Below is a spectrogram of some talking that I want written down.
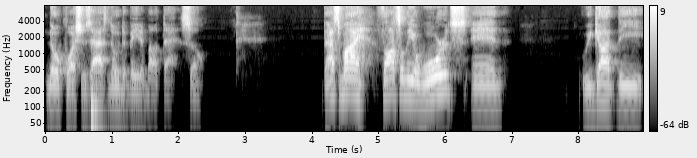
No questions asked, no debate about that. So that's my thoughts on the awards. And we got the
